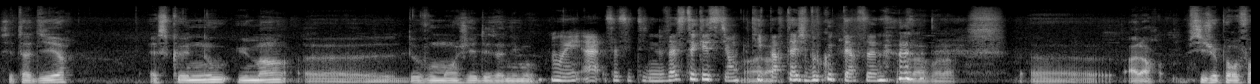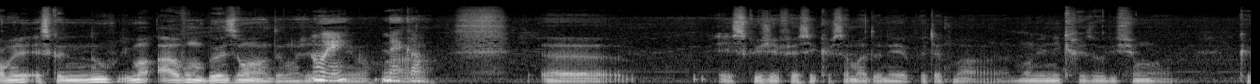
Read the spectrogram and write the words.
c'est-à-dire, est-ce que nous, humains, euh, devons manger des animaux? Oui. Ah, ça c'est une vaste question qui partage beaucoup de personnes. Voilà, voilà. Euh, alors, si je peux reformuler, est-ce que nous, humains, avons besoin de manger des Oui, animaux? D'accord. Euh, et ce que j'ai fait, c'est que ça m'a donné peut-être ma, mon unique résolution euh, que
